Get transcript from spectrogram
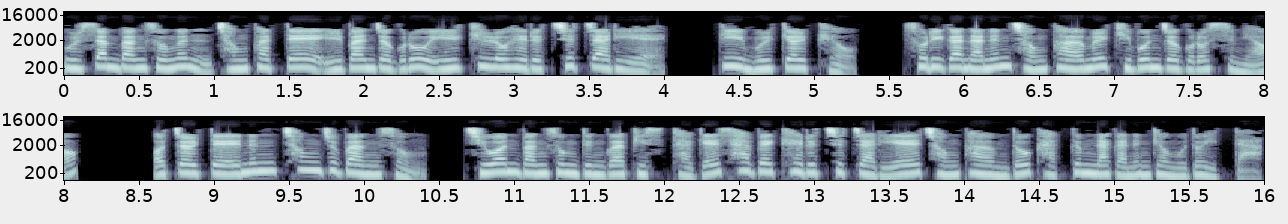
울산방송은 정파 때 일반적으로 1kHz짜리에 B 물결표, 소리가 나는 정파음을 기본적으로 쓰며 어쩔 때에는 청주방송, 지원방송 등과 비슷하게 400Hz짜리의 정파음도 가끔 나가는 경우도 있다.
